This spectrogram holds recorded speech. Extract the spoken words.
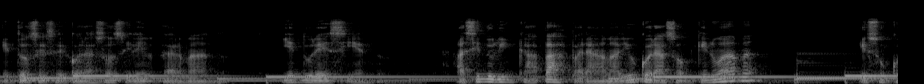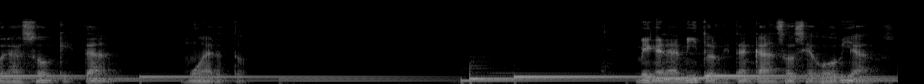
entonces el corazón se irá enfermando y endureciendo, haciéndolo incapaz para amar. Y un corazón que no ama es un corazón que está muerto. Vengan a mí todos los que están cansados y agobiados.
